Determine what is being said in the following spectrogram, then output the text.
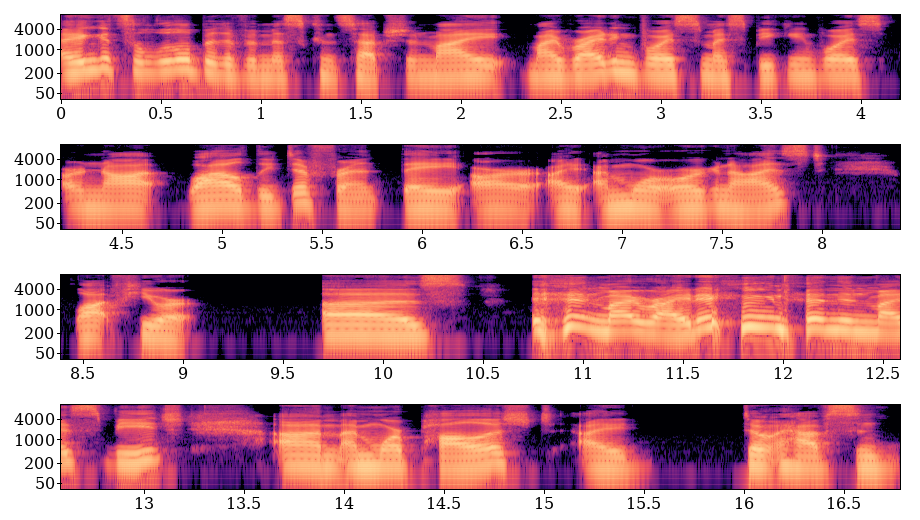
I think it's a little bit of a misconception. My my writing voice and my speaking voice are not wildly different. They are I, I'm more organized, a lot fewer us in my writing than in my speech. Um, I'm more polished. I don't have, syn-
